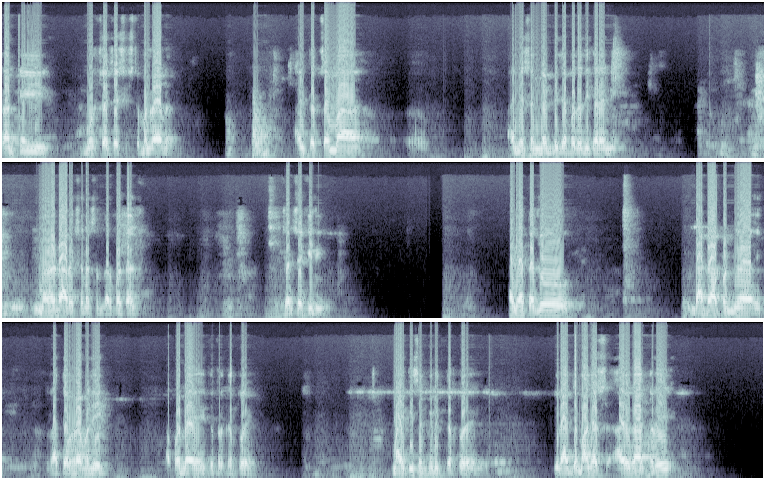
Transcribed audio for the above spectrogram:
क्रांती मोर्चाच्या शिष्टमंडळानं. आणि तत्सम अन्य संघटनेच्या पदाधिकाऱ्यांनी मराठा आरक्षणासंदर्भात आज चर्चा केली. आणि आता जो डाटा आपण एक राज्यभरामध्ये आपण एकत्र करतोय माहिती संकलित करतोय की राज्य मागास आयोगाकडे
